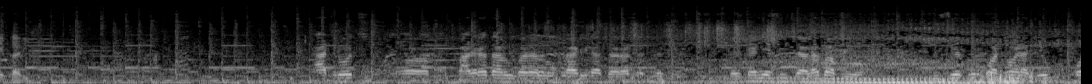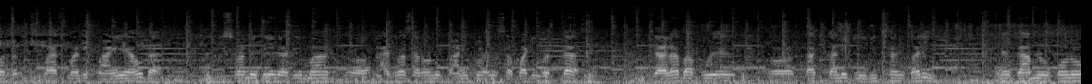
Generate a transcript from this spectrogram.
એ કરી. આજરોજ પાદરા તાલુકાના લોકલાડીના ધારાસભ્ય શ્રી ચૈતન્યસિંહ ઝાલાબાપુએ વિજયપુર કોટવાડા જે ઉપરવાસમાંથી પાણી આવતા વિશ્વામિત્રી નદીમાં આજવા સરોવરનું પાણી પૂરાની સપાટી વધતા ઝાલાબાપુએ બાપુએ તાત્કાલિક નિરીક્ષણ કરી અને ગામ લોકોનો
